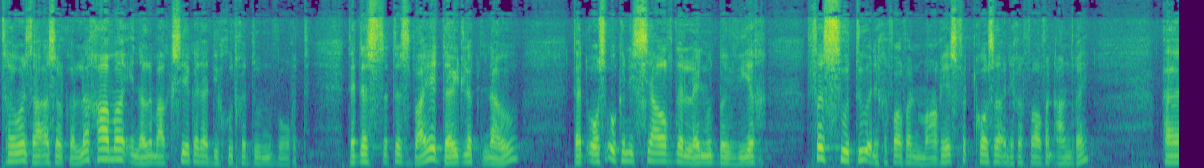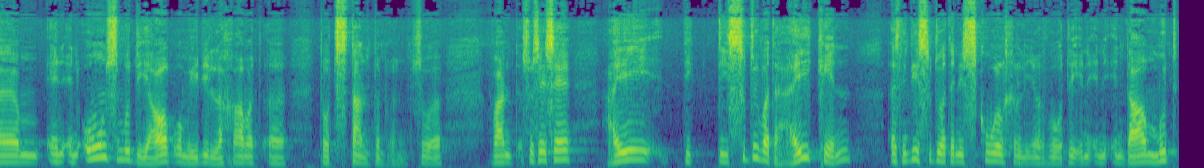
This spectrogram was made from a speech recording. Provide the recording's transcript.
Trouwens daar is ook liggame en hulle maak seker dat dit goed gedoen word. Dit is dit is baie duidelik nou dat ons ook in dieselfde lyn moet beweeg vir Sotho in die geval van Marius vir Kossa in die geval van Andre. Ehm um, en en ons moet help om hierdie liggame uh, tot stand te bring. So want soos hy sê, hy die die Sotho wat hy ken is nie die Sotho wat in die skool geleer word nie en en en daar moet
